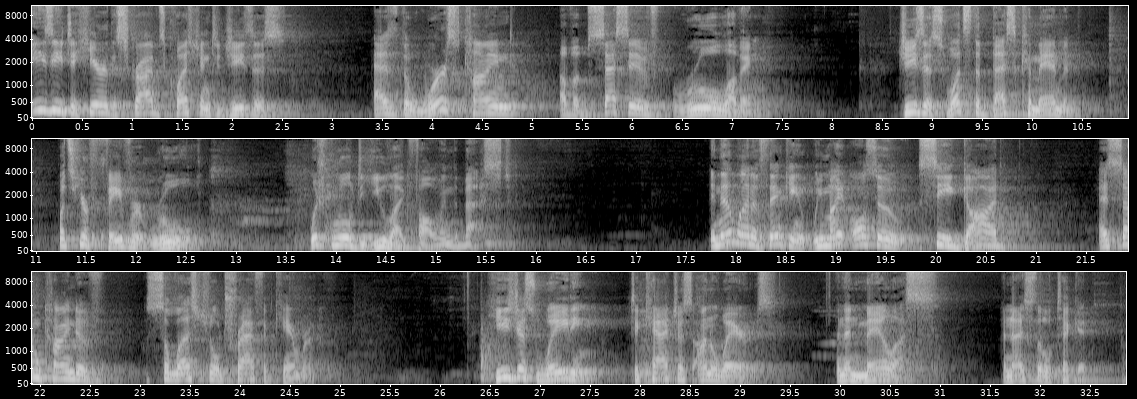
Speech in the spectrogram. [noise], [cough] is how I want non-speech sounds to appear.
easy to hear the scribe's question to Jesus as the worst kind of obsessive rule loving. Jesus, what's the best commandment? What's your favorite rule? Which rule do you like following the best? In that line of thinking, we might also see God as some kind of celestial traffic camera. He's just waiting to catch us unawares and then mail us a nice little ticket.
